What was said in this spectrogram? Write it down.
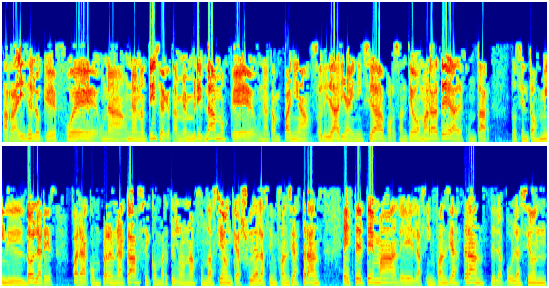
a raíz de lo que fue una, una noticia que también brindamos, que una campaña solidaria iniciada por Santiago Maratea de juntar 200 mil dólares para comprar una casa y convertirla en una fundación que ayude a las infancias trans, este tema de las infancias trans, de la población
